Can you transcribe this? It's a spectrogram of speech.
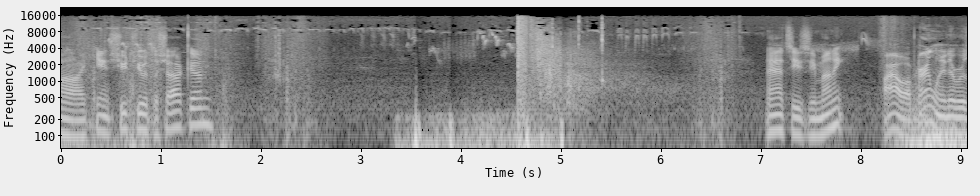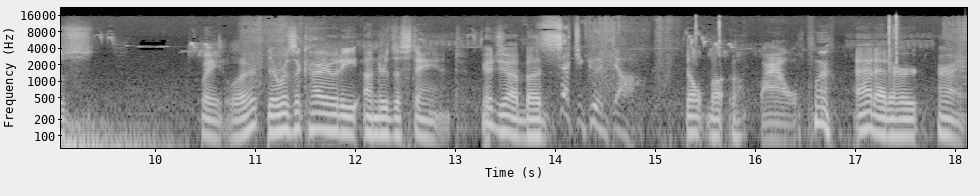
Oh, I can't shoot you with the shotgun? That's easy money. Wow, apparently there was... Wait, what? There was a coyote under the stand. Good job, bud. Such a good dog. Belt oh, wow. that had to hurt. Alright,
